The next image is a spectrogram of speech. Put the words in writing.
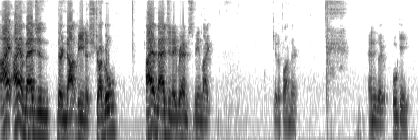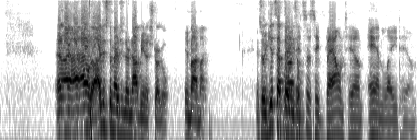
I, I imagine there not being a struggle. I imagine Abraham just being like, "Get up on there," and he's like, "Okay." And I, I, I don't know. I just imagine there not being a struggle in my mind. And so he gets up there. Well, and it says he bound him and laid him.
